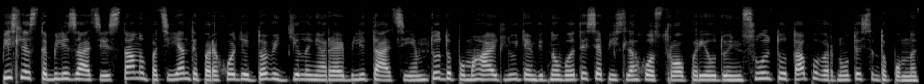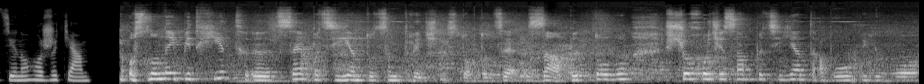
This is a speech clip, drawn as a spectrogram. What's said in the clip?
Після стабілізації стану пацієнти переходять до відділення реабілітації. Тут допомагають людям відновитися після гострого періоду інсульту та повернутися до повноцінного життя. Основний підхід е, це пацієнтоцентричність, тобто це запит того, що хоче сам пацієнт або його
